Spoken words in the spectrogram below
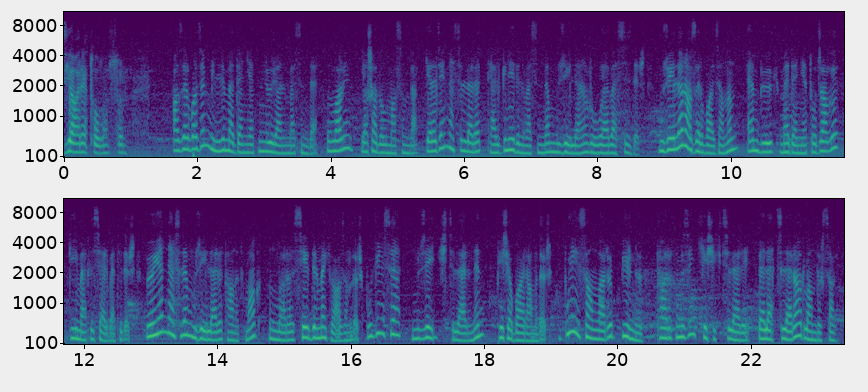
ziyarət olunsun. Azərbaycan milli mədəniyyətinin öyrənilməsində, onların yaşadılmasında, gələcək nəsillərə təlqin edilməsində muzeylərin rolu əvəzsizdir. Muzeylər Azərbaycanın ən böyük mədəniyyət ocağı, qiymətli sərvətidir. Böyüyən nəslə muzeyləri tanıtmaq, onları sevdirmək lazımdır. Bu gün isə muzey işçilərinin peşə bayramıdır. Bu insanları bir növ tariximizin keşikçiləri, bələdçiləri adlandırsaq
